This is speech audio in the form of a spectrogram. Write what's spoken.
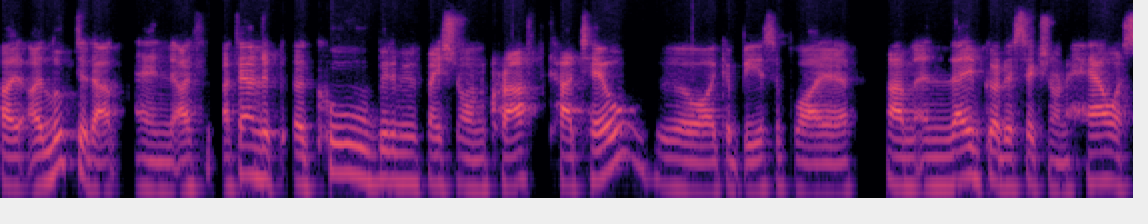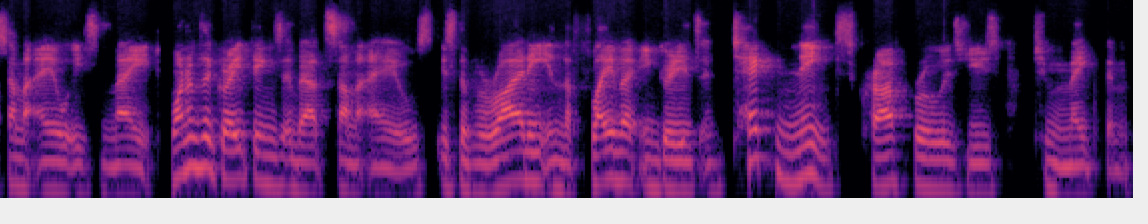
I, I looked it up and I, I found a, a cool bit of information on Craft Cartel, like a beer supplier um, and they've got a section on how a summer ale is made. One of the great things about summer ales is the variety in the flavor, ingredients, and techniques craft brewers use to make them,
